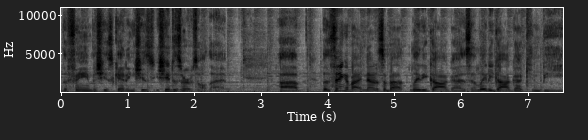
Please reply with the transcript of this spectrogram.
the fame that she's getting. She's she deserves all that. Uh, but the thing about I notice about Lady Gaga is that Lady Gaga can be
